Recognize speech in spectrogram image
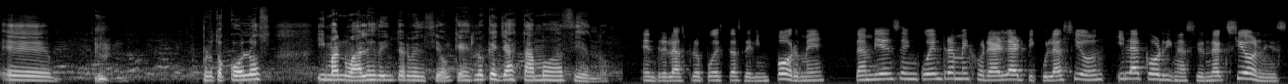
eh, protocolos y manuales de intervención, que es lo que ya estamos haciendo. Entre las propuestas del informe, también se encuentra mejorar la articulación y la coordinación de acciones,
